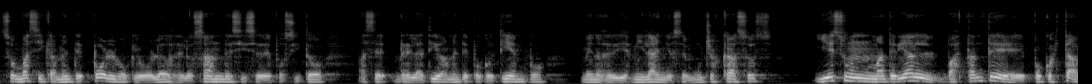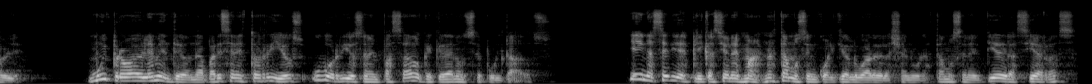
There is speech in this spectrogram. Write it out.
son básicamente polvo que voló desde los Andes y se depositó hace relativamente poco tiempo, menos de 10.000 años en muchos casos, y es un material bastante poco estable. Muy probablemente donde aparecen estos ríos hubo ríos en el pasado que quedaron sepultados. Y hay una serie de explicaciones más. No estamos en cualquier lugar de la llanura, estamos en el pie de las sierras,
